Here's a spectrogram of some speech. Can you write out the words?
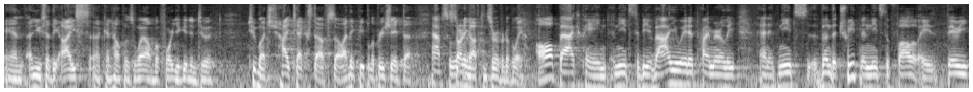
and, and you said the ice uh, can help as well before you get into too much high-tech stuff. So I think people appreciate the Absolutely. starting off conservatively. all back pain needs to be evaluated primarily, and it needs then the treatment needs to follow a very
